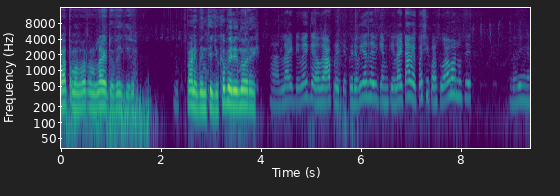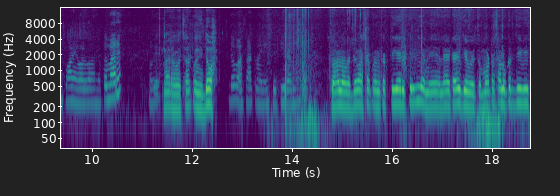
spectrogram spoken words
વાતોમાં વાતોમાં લાઈટ વહી ગઈ જો. પાણી બંધ થઈ ગયું ખબર ન રહી. હા લાઇટ વહી ગઈ. હવે આપણે તે ઘરે વ્યાજ આવી કેમ કે લાઇટ આવે પછી પાછું આવવાનું છે. ડરીને પાણી વાળવાનું. તમારે? હવે મારે હવે છાંટવાની દવા. દવા છાંટવાની છે જીરામાં. તો હાલો હવે દવા છાંટવાની કંઈક તૈયારી કરવી અને લાઈટ આવી ગઈ હોય તો મોટર ચાલુ કરી દેવી.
